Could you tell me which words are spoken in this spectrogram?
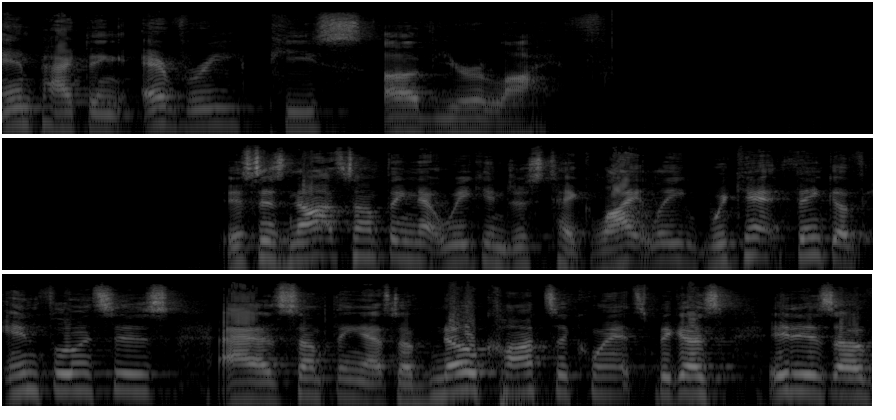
impacting every piece of your life. This is not something that we can just take lightly. We can't think of influences as something that's of no consequence because it is of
